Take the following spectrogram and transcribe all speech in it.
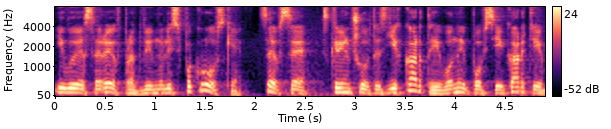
І ВСРФ продвинулись в Покровське. Це все скріншоти з їх карти, і вони по всій карті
